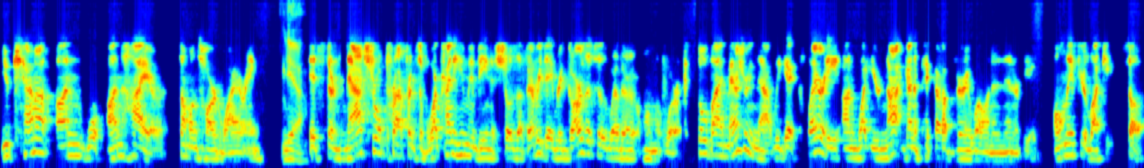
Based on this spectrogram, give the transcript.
You cannot un unhire someone's hard wiring yeah. It's their natural preference of what kind of human being that shows up every day, regardless of whether at home at work. So by measuring that, we get clarity on what you're not going to pick up very well in an interview, only if you're lucky. So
